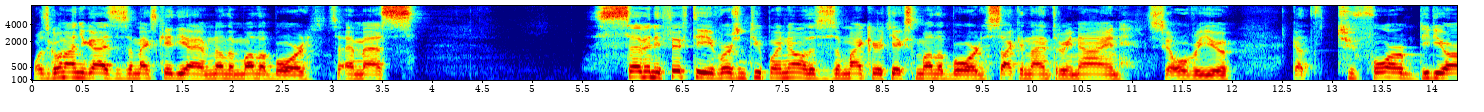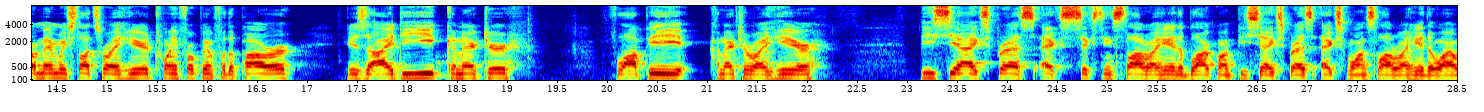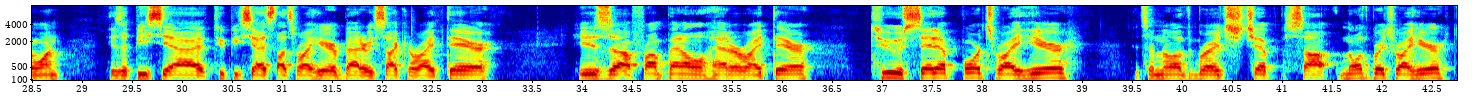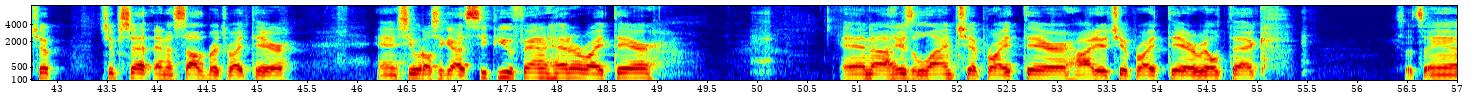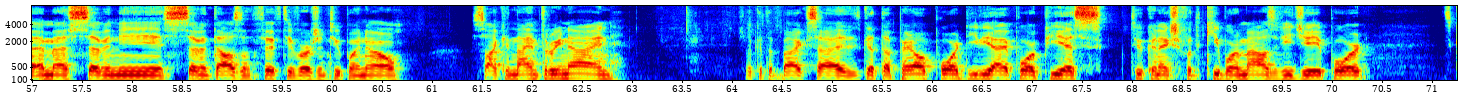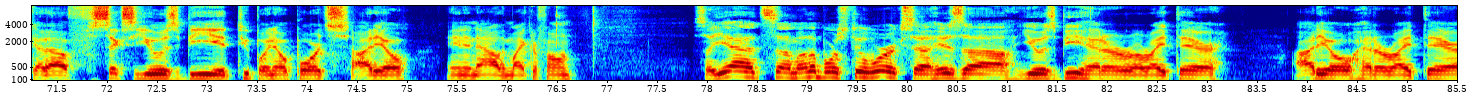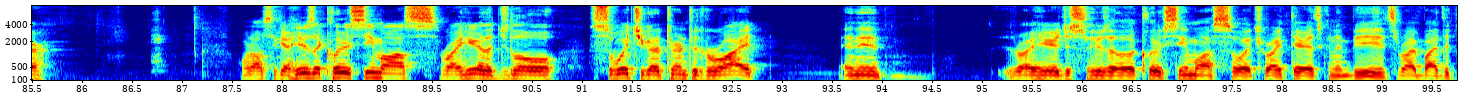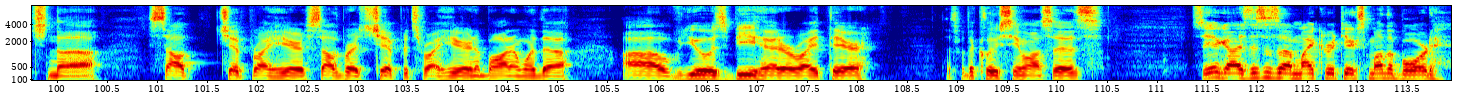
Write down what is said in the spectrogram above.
What's going on you guys? This is MXKDI. Another motherboard. It's a MS 7050 version 2.0. This is a Micro ATX motherboard, socket 939. Just over you. Got two, four DDR memory slots right here, 24 pin for the power. Here's the IDE connector, floppy connector right here. PCI Express X16 slot right here, the block one PCI Express X1 slot right here, the Y1. Here's a PCI, two PCI slots right here, battery socket right there. Here's a front panel header right there. Two SATA ports right here. It's a North Bridge chip, south, North Bridge right here, chip, chipset, and a South Bridge right there. And see what else you got? CPU fan header right there. And uh, here's the LAN chip right there, audio chip right there, Realtek. So it's a MS70 7050 version 2.0. Socket 939. Look at the back side. It's got the parallel port, DVI port, PS2 connection for the keyboard and mouse, VGA port. It's got a uh, six USB 2.0 ports, audio in and out of the microphone. So yeah, it's uh, motherboard still works. Uh, here's a USB header right there, audio header right there. What else you got? Here's a clear CMOS right here. The little switch you gotta turn to the right, and then right here, just here's a little clear CMOS switch right there. It's gonna be. It's right by the uh, south chip right here, south bridge chip. It's right here in the bottom where the uh, USB header right there. That's what the clear CMOS is. So yeah guys, this is a Micro ATX motherboard.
